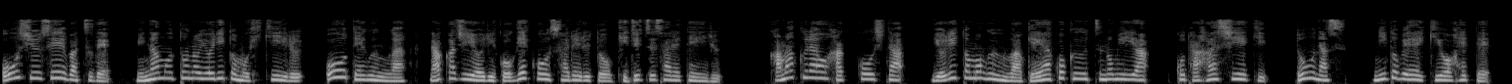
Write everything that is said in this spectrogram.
欧州征伐で源頼朝率いる大手軍が中地よりご下校されると記述されている。鎌倉を発行した頼朝軍は下野国宇都宮、小田橋駅、ドーナス、二戸部駅を経て、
